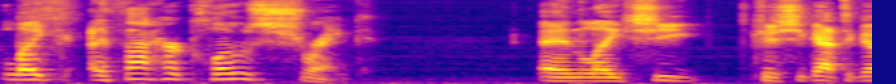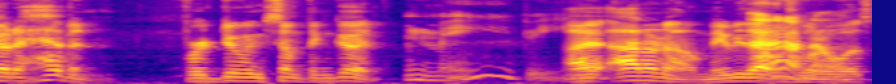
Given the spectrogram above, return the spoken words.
don't like I thought her clothes shrank. And like she cuz she got to go to heaven for doing something good. Maybe. I, I don't know. Maybe that I was what know. it was.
